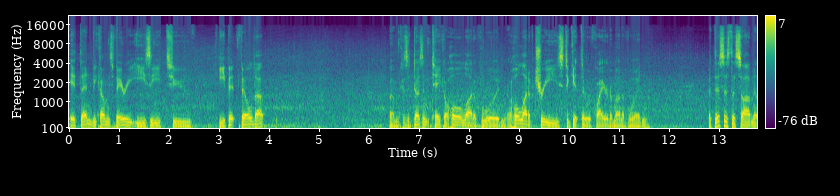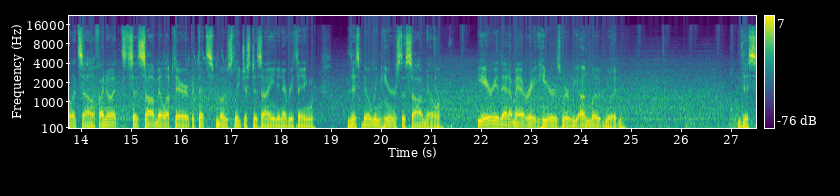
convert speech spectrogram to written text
it then becomes very easy to keep it filled up because um, it doesn't take a whole lot of wood, a whole lot of trees to get the required amount of wood. But this is the sawmill itself. I know it says sawmill up there, but that's mostly just design and everything. This building here is the sawmill. The area that I'm at right here is where we unload wood. This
